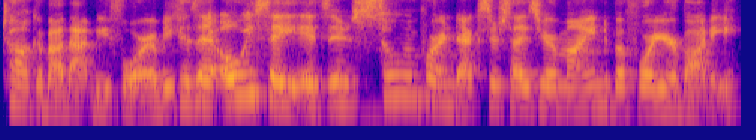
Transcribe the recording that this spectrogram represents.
talk about that before because I always say it's, it's so important to exercise your mind before your body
